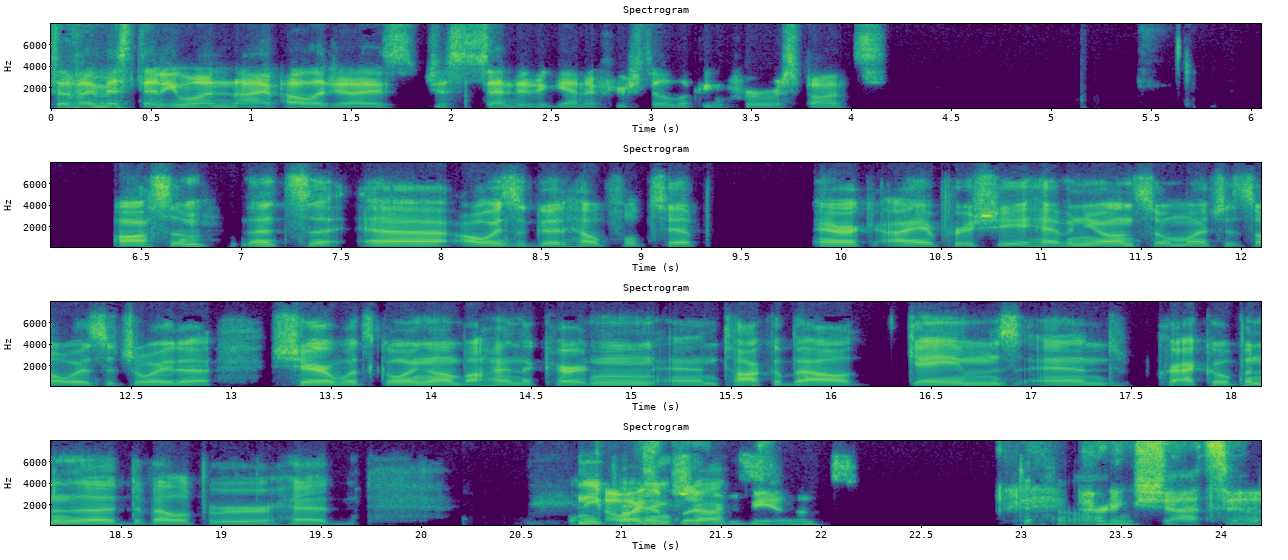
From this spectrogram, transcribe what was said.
So if i missed anyone i apologize. Just send it again if you're still looking for a response Awesome. That's uh, uh, always a good, helpful tip. Erik, I appreciate having you on so much. It's always a joy to share what's going on behind the curtain and talk about games and crack open the developer head. Any always parting shots? Definitely. parting shots oh,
